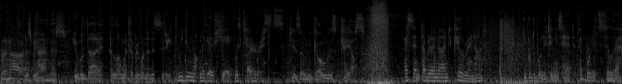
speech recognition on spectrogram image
Renard is behind this. He will die along with everyone in the city. We do not negotiate with terrorists. His only goal is chaos. I sent 009 to kill Renard. He put a bullet in his head. That bullet's still there.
